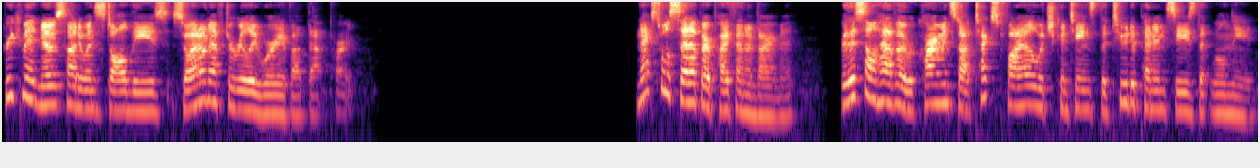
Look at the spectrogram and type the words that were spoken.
Pre-commit knows how to install these, so I don't have to really worry about that part. Next we'll set up our Python environment. For this I'll have a requirements.txt file which contains the two dependencies that we'll need.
